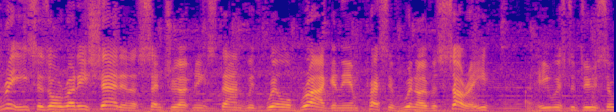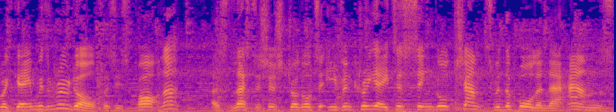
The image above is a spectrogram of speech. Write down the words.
Rees has already shared in a century opening stand with Will Bragg in the impressive win over Surrey, and he was to do so again with Rudolph as his partner, as Leicestershire struggled to even create a single chance with the ball in their hands.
